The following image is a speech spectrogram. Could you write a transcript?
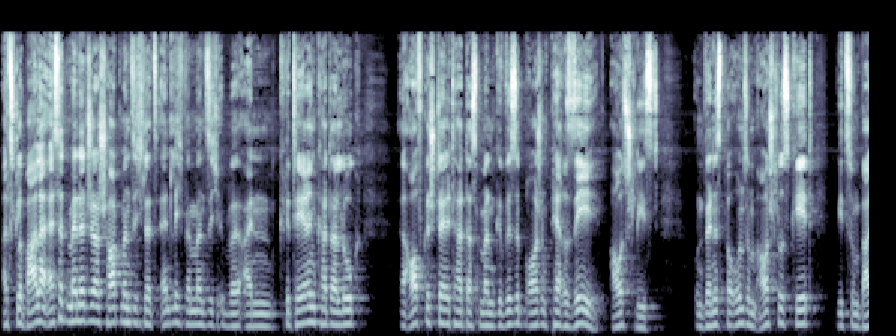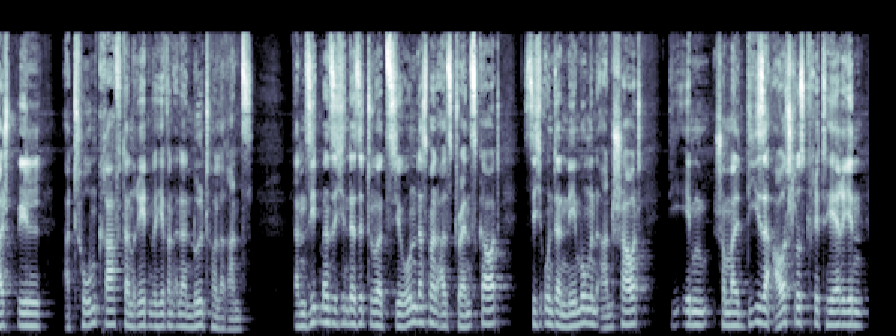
Als globaler Asset Manager schaut man sich letztendlich, wenn man sich über einen Kriterienkatalog äh, aufgestellt hat, dass man gewisse Branchen per se ausschließt. Und wenn es bei uns um Ausschluss geht, wie zum Beispiel Atomkraft, dann reden wir hier von einer Nulltoleranz. Dann sieht man sich in der Situation, dass man als Trend Scout sich Unternehmungen anschaut, die eben schon mal diese Ausschlusskriterien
